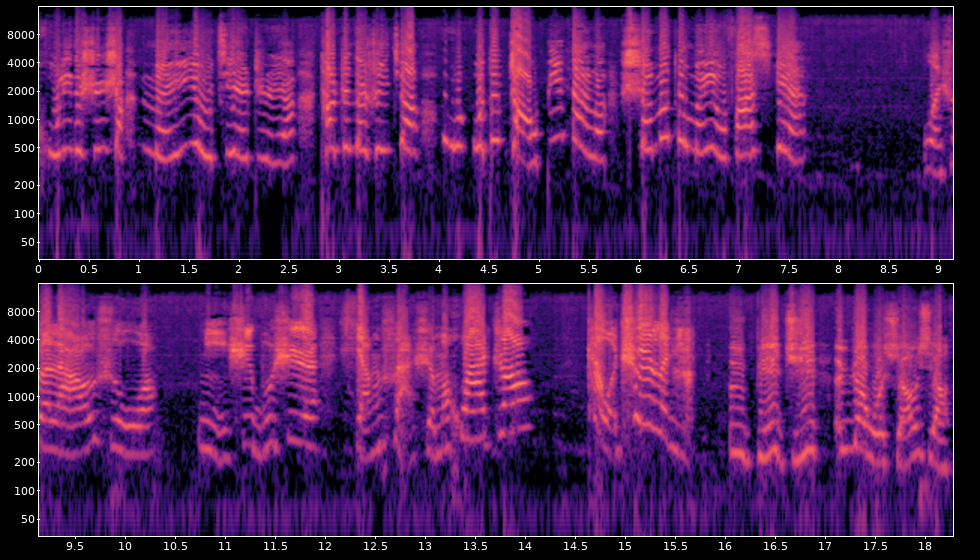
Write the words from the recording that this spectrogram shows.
狐狸的身上没有戒指呀，它正在睡觉。我我都找遍了，什么都没有发现。我说老鼠，你是不是想耍什么花招？看我吃了你！呃，别急，让我想想。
